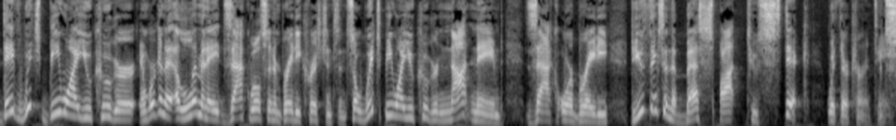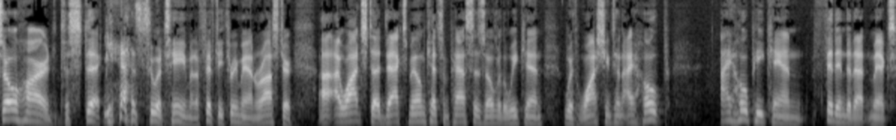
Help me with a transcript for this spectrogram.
Dave, which BYU Cougar, and we're going to eliminate Zach Wilson and Brady Christensen. So, which BYU Cougar not named Zach or Brady do you think's in the best spot to stick with their current team? It's so hard to stick yes. to a team in a 53 man roster. Uh, I watched uh, Dax Milne catch some passes over the weekend with Washington. I hope I hope he can fit into that mix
